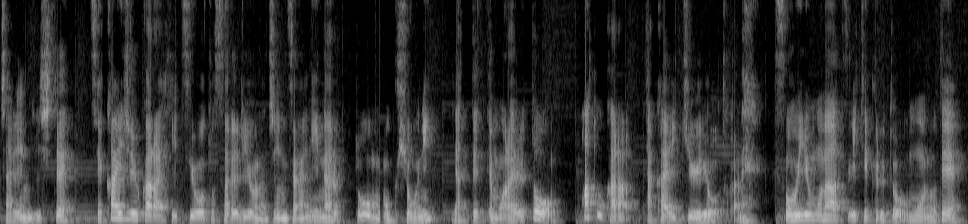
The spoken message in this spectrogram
チャレンジして世界中から必要とされるような人材になることを目標にやってってもらえると、後から高い給料とかね、そういうものはついてくると思うので、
